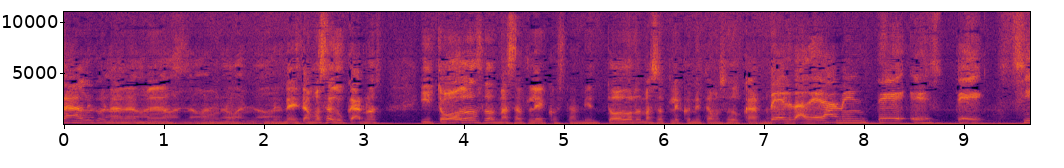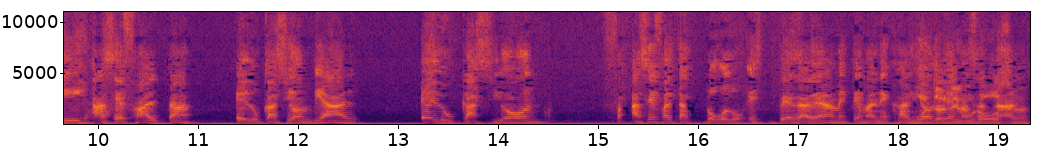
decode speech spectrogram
algo nada más. No no, Necesitamos educarnos. Y todos los mazatlecos también. Todos los mazatlecos necesitamos educarnos. verdaderamente este sí hace falta educación vial educación, fa- hace falta todo, es verdaderamente manejar ya ahorita.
